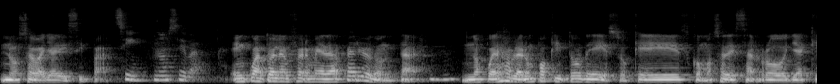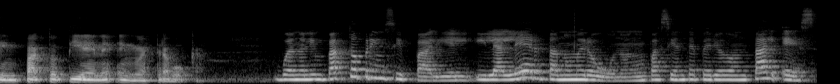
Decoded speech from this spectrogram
no se vaya a disipar. Sí, no se va. En cuanto a la enfermedad periodontal, ¿nos puedes hablar un poquito de eso? ¿Qué es? ¿Cómo se desarrolla? ¿Qué impacto tiene en nuestra boca? Bueno, el impacto principal y, la alerta número uno en un paciente periodontal es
